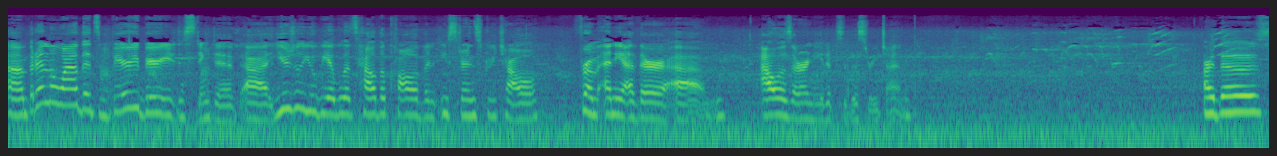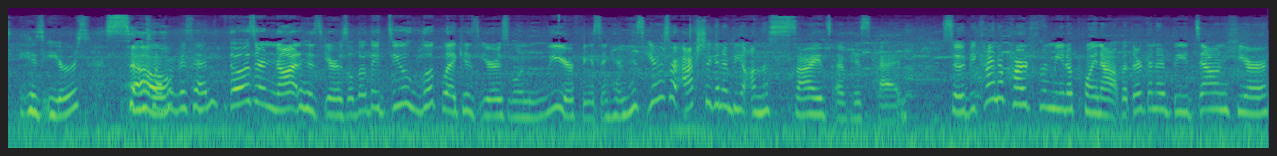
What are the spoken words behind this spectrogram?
Um, but in the wild, it's very, very distinctive. Uh, usually, you'll be able to tell the call of an eastern screech owl from any other um, owls that are native to this region. Are those his ears? So, on top of his head? those are not his ears, although they do look like his ears when we are facing him. His ears are actually going to be on the sides of his head. So it'd be kind of hard for me to point out, but they're going to be down here.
